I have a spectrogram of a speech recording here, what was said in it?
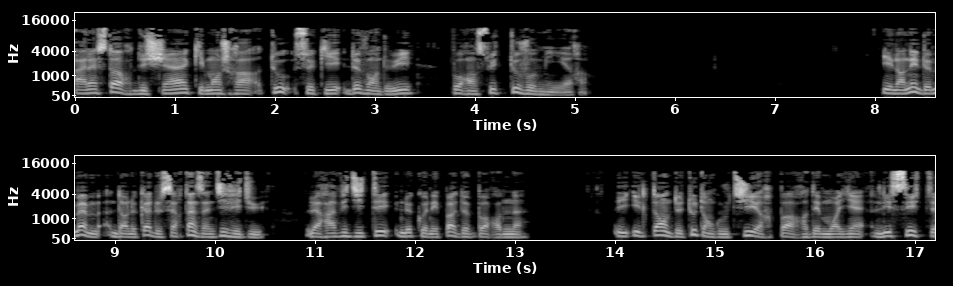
À l'instar du chien qui mangera tout ce qui est devant lui pour ensuite tout vomir. Il en est de même dans le cas de certains individus. Leur avidité ne connaît pas de bornes. Et ils tentent de tout engloutir par des moyens licites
